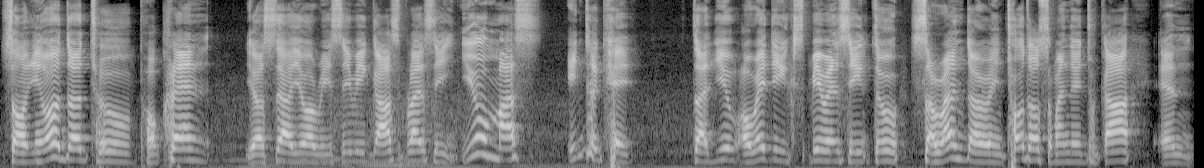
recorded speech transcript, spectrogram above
So, in order to proclaim yourself you are receiving God's blessing, you must indicate that you already experiencing to surrendering, total surrendering to God and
